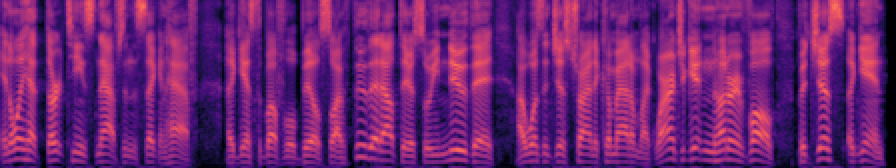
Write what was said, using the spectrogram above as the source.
and only had 13 snaps in the second half against the Buffalo Bills. So I threw that out there so he knew that I wasn't just trying to come at him like, why aren't you getting Hunter involved? But just, again,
